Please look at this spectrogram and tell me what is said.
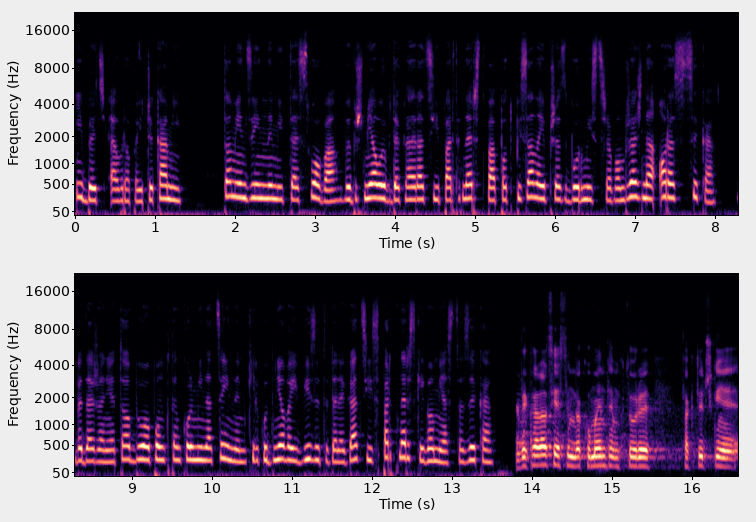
i być Europejczykami. To innymi te słowa wybrzmiały w deklaracji partnerstwa podpisanej przez burmistrza Wąbrzeźna oraz Sykę. Wydarzenie to było punktem kulminacyjnym kilkudniowej wizyty delegacji z partnerskiego miasta Zykę. Deklaracja jest tym dokumentem, który faktycznie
